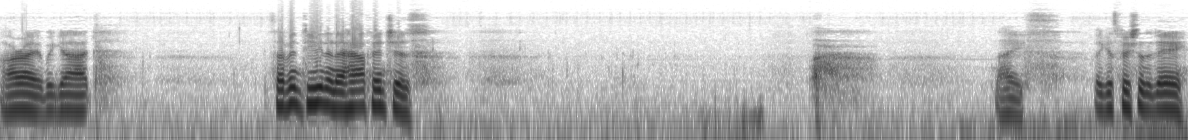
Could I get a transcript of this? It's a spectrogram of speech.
All right, we got 17 and a half inches. Nice. Biggest fish of the day.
